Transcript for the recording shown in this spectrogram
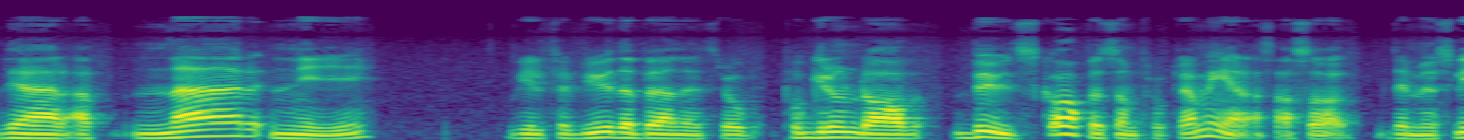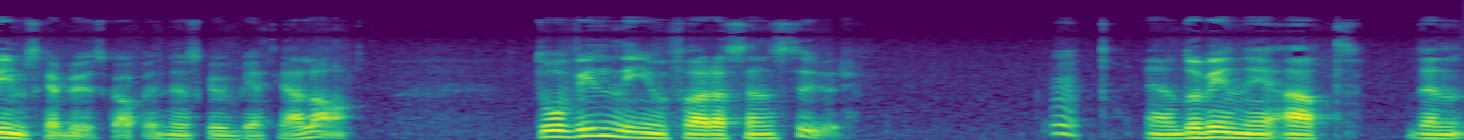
det är att när ni vill förbjuda bönetrop på grund av budskapet som proklameras, alltså det muslimska budskapet, nu ska vi be till Allah. Då vill ni införa censur. Mm. Eh, Då vill ni att den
